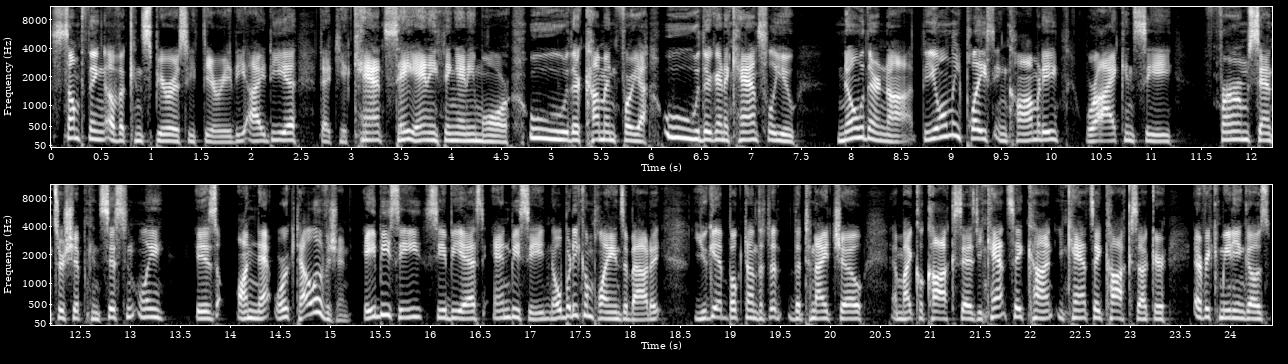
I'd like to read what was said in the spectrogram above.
something of a conspiracy theory. The idea that you can't say anything anymore. Ooh, they're coming for you. Ooh, they're going to cancel you. No, they're not. The only place in comedy where I can see firm censorship consistently is on network television. ABC, CBS, NBC. Nobody complains about it. You get booked on the, the Tonight Show, and Michael Cox says, You can't say cunt, you can't say cocksucker. Every comedian goes,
